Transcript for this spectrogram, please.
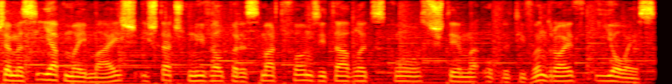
Chama-se IAPMEI e está disponível para smartphones e tablets com o sistema operativo Android e iOS.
